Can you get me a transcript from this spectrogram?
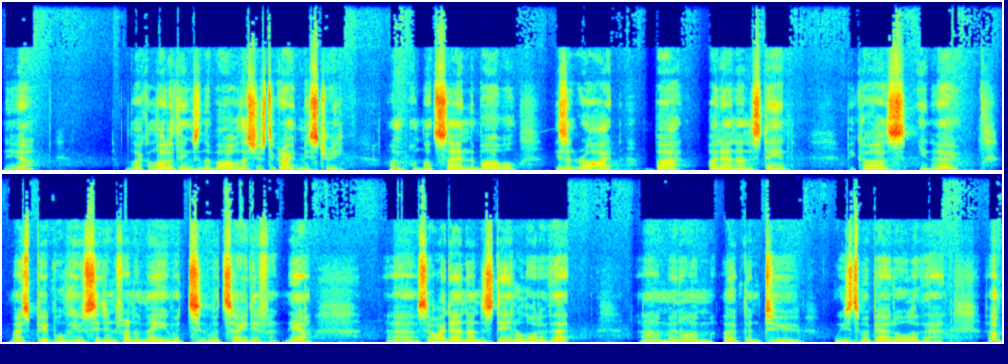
Now, like a lot of things in the Bible, that's just a great mystery. I'm, I'm not saying the Bible isn't right, but I don't understand because you know most people who sit in front of me would would say different. Now, uh, so I don't understand a lot of that, um, and I'm open to wisdom about all of that. Um,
